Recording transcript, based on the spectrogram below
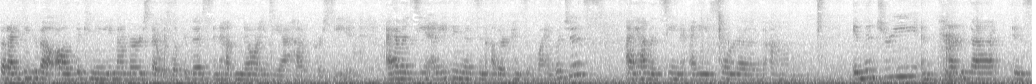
but I think about all of the community members that would look at this and have no idea how to proceed. I haven't seen anything that's in other kinds of languages. I haven't seen any sort of um, imagery, and part of that is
